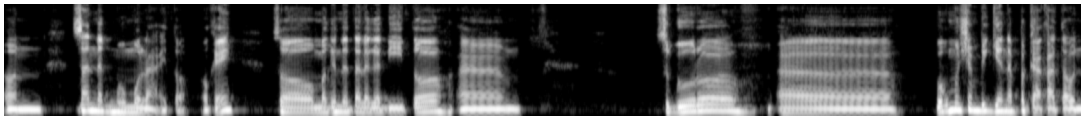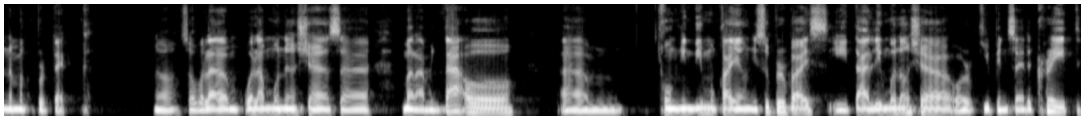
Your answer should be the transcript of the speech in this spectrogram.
on saan nagmumula ito. Okay? So, maganda talaga dito. Um, siguro, uh, wag mo siyang bigyan ng pagkakataon na mag-protect. No? So, wala, wala muna siya sa maraming tao. Um, kung hindi mo kayang i-supervise, itali mo lang siya or keep inside a crate.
